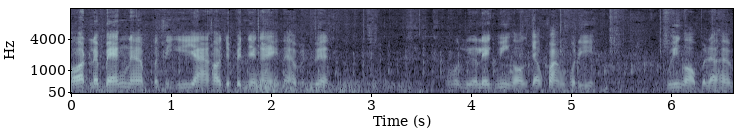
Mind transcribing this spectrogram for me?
ออสและแบงค์นะครับปฏิกิริยาเขาจะเป็นยังไงนะครับเพื่อนๆเรือเล็กวิ่งออกจากฝั่งพอดี วิ่งออกไปแล้วครับ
